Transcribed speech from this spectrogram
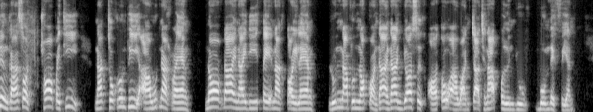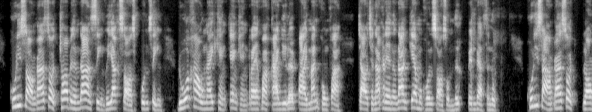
หนึ่งการสดชอบไปที่นักชกรุ่นพี่อาวุธหนักแรง นอกได้ในดีเตะหนักต่อยแรงลุ้นนับลุ้นน็อกก่อนได้ด้านยอดศึกออโต้อาวันจะชนะปืนอยู่บูมเด็กเสียน คู่ที่สองการสดชอบไปทางด้านสิงพยักษ์สอสกุลสิงดูว่าเข่าในแข็งแกร่งแข็งแรงกว่าการยืนเลยปลายมั่นคงฝ่าเจะเอาชนะคะแนนทางด้านแก้วมงคลสอสมนึกเป็นแบบสนุก คู่ที่สามการสดรอง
